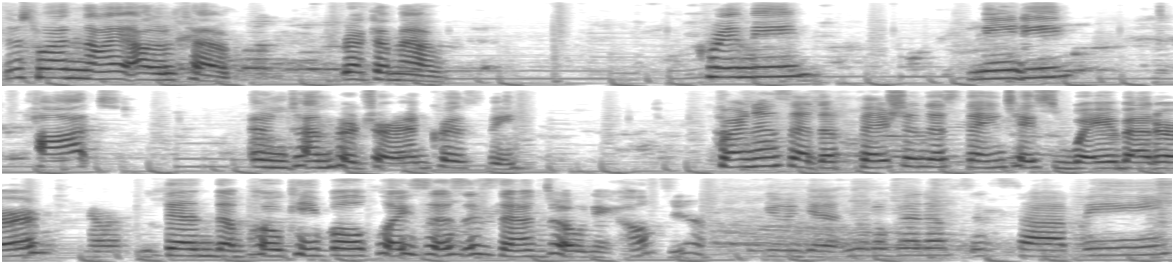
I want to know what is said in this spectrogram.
This one 9 out of 10. Recommend. creamy, meaty, hot, and temperature and crispy. Brandon said the fish in this thing tastes way better than the poke bowl places in San Antonio. Yeah. We're gonna get a little bit of wasabi.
